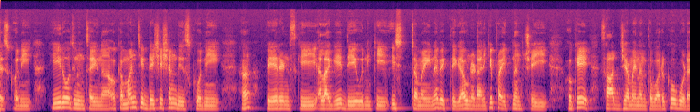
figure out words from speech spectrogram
చేసుకొని ఈ రోజు నుంచైనా ఒక మంచి డెసిషన్ తీసుకొని పేరెంట్స్కి అలాగే దేవునికి ఇష్టమైన వ్యక్తిగా ఉండడానికి ప్రయత్నం చెయ్యి. ఓకే? సాధ్యమైనంత వరకు కూడా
